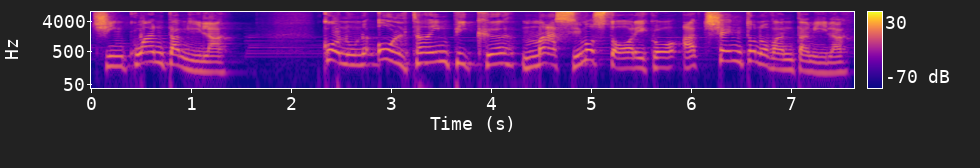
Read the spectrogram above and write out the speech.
50.000 con un all time peak massimo storico a 190.000.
